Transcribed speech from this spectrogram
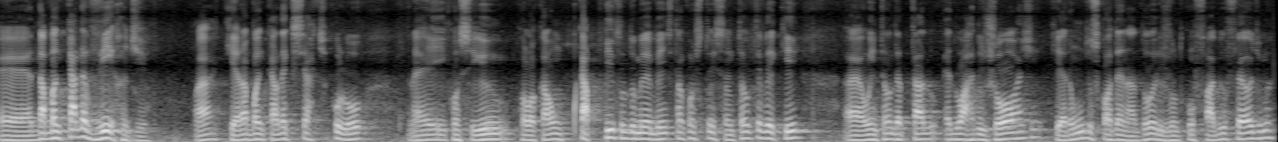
é, da bancada verde, é, que era a bancada que se articulou né, e conseguiu colocar um capítulo do meio ambiente na Constituição. Então teve aqui é, o então deputado Eduardo Jorge, que era um dos coordenadores, junto com o Fábio Feldman,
